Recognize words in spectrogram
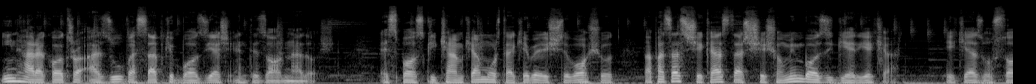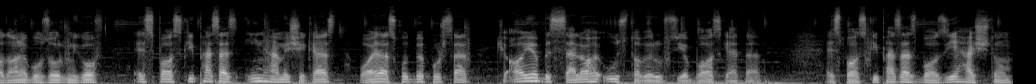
این حرکات را از او و سبک بازیش انتظار نداشت. اسپاسکی کم کم مرتکب اشتباه شد و پس از شکست در ششمین بازی گریه کرد. یکی از استادان بزرگ می گفت اسپاسکی پس از این همه شکست باید از خود بپرسد که آیا به صلاح اوست تا به روسیه بازگردد؟ اسپاسکی پس از بازی هشتم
